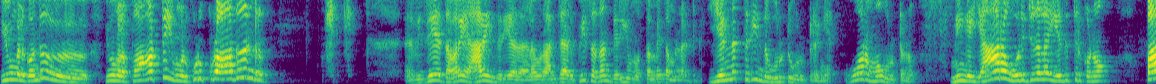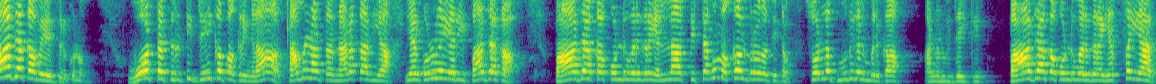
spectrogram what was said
இவங்களுக்கு வந்து இவங்களை பார்த்து இவங்களுக்கு கொடுக்கூடாதுன்ற விஜயை தவிர யாரையும் தெரியாது. அதில் ஒரு அஞ்சாறு பீஸை தான் தெரியும் மொத்தமே தமிழ்நாட்டுக்கு. என்னத்துக்கு இந்த உருட்டு உருட்டுறீங்க? ஓரமாக உருட்டணும். நீங்கள் யாரை ஒரிஜினலாக எதிர்த்திருக்கணும்? பாஜகவை எதிர்த்திருக்கணும். ஓட்டை திருட்டி ஜெயிக்க பார்க்குறீங்களா தமிழ்நாட்டில் நடக்காதியா? என் கொள்கை ஏறி பாஜக. பாஜக கொண்டு வருகிற எல்லா திட்டமும் மக்கள் விரோத திட்டம். சொல்ல முதுகெலும்பு இருக்கா? அண்ணன் விஜய்க்கு. பாஜக கொண்டு வருகிற எஸ்ஐஆர்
